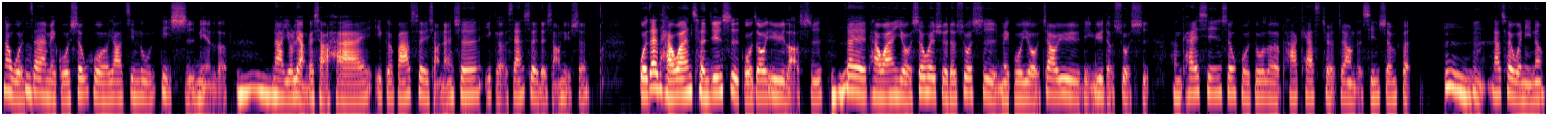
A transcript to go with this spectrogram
那我在美国生活要进入第十年了。嗯，那有两个小孩，一个八岁小男生，一个三岁的小女生。我在台湾曾经是国中英语老师，在台湾有社会学的硕士，美国有教育领域的硕士，很开心生活多了 podcaster 这样的新身份。嗯嗯，那翠文你呢？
